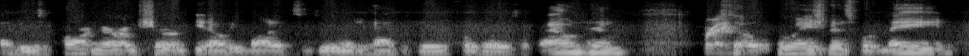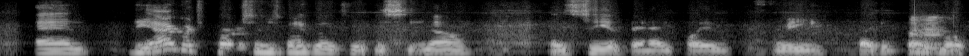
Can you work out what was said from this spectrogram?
uh, he was a partner. I'm sure. You know, he wanted to do what he had to do for those around him. Right. So arrangements were made, and the average person who's going to go to a casino and see a band play free, like Mhm. well,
